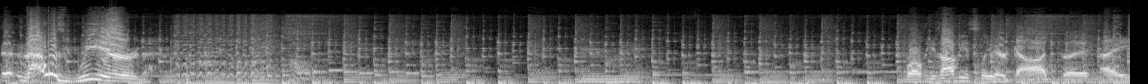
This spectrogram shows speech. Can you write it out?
That was weird. Hmm. Well, he's obviously their god, but I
